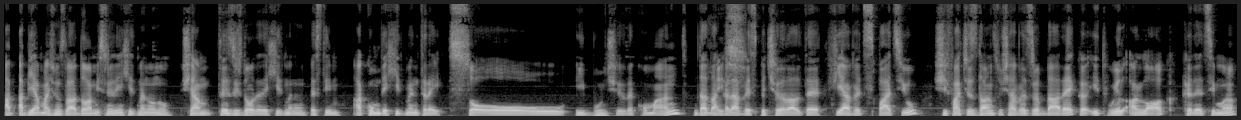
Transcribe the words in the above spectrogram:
Abia am ajuns la a doua misiune din Hitman 1 și am 30 de ore de Hitman pe Steam. Acum de Hitman 3. So, e bun și recomand, dar nice. dacă le aveți pe celelalte, fie aveți spațiu și faceți dansul și aveți răbdare că it will unlock, credeți-mă,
